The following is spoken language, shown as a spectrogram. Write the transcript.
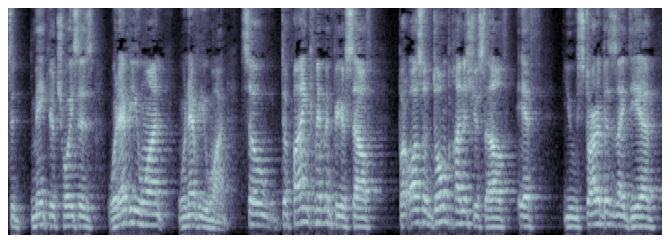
to make your choices whatever you want, whenever you want. So define commitment for yourself, but also don't punish yourself if you start a business idea,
